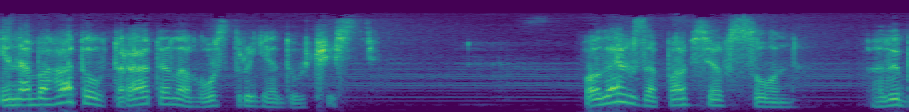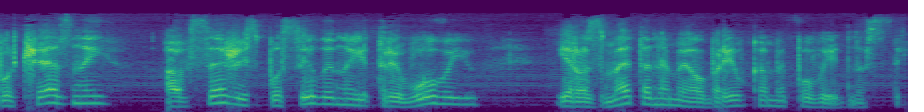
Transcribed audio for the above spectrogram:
і набагато втратила гостру ядучість. Олег запався в сон, глибочезний, а все ж із посиленою тривогою і розметаними обривками повидностей.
